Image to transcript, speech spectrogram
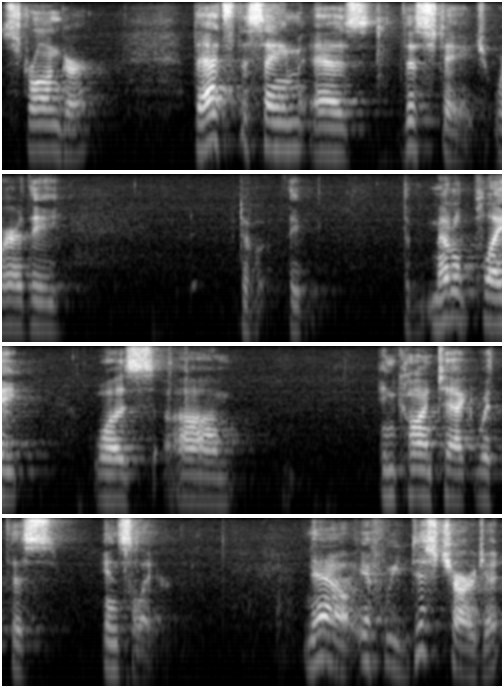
stronger. That's the same as this stage, where the, the, the metal plate was um, in contact with this insulator. Now, if we discharge it,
